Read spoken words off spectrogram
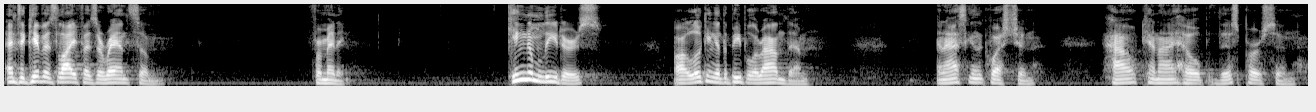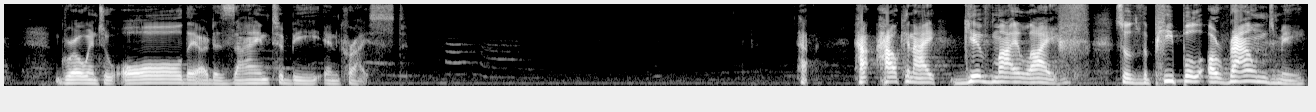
and to give his life as a ransom for many. Kingdom leaders are looking at the people around them and asking the question how can I help this person grow into all they are designed to be in Christ? How, how, can I give my life so the people around me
